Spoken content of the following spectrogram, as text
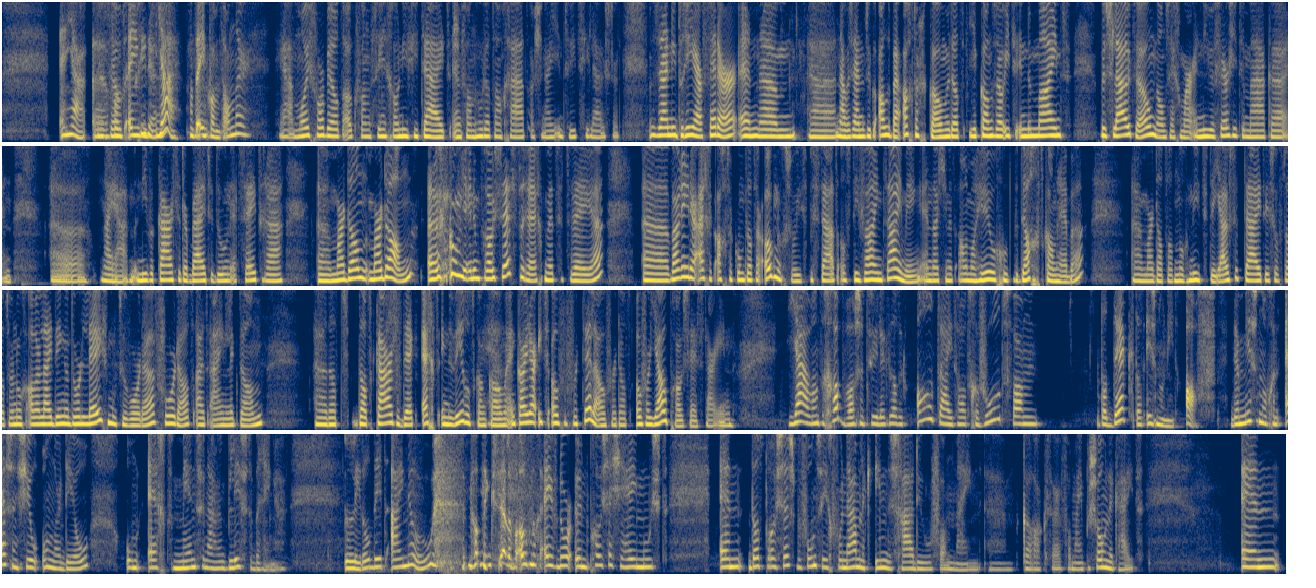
En ja, uh, van, het een, ja van het een kwam het ander. Ja, mooi voorbeeld ook van synchroniciteit en van hoe dat dan gaat als je naar je intuïtie luistert. We zijn nu drie jaar verder en um, uh, nou, we zijn natuurlijk allebei achtergekomen dat je kan zoiets in de mind besluiten om dan zeg maar een nieuwe versie te maken en uh, nou ja, nieuwe kaarten erbij te doen, et cetera. Uh, maar dan, maar dan kom je in een proces terecht met z'n tweeën. Uh, waarin je er eigenlijk achter komt dat er ook nog zoiets bestaat als divine timing. En dat je het allemaal heel goed bedacht kan hebben. Uh, maar dat dat nog niet de juiste tijd is. Of dat er nog allerlei dingen doorleefd moeten worden. Voordat uiteindelijk dan uh, dat, dat kaartendek echt in de wereld kan komen. En kan je daar iets over vertellen? Over, dat, over jouw proces daarin? Ja, want de grap was natuurlijk dat ik altijd had gevoeld van dat dek, dat is nog niet af. Er mist nog een essentieel onderdeel om echt mensen naar hun bliss te brengen. Little did I know dat ik zelf ook nog even door een procesje heen moest. En dat proces bevond zich voornamelijk in de schaduw van mijn uh, karakter, van mijn persoonlijkheid. En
